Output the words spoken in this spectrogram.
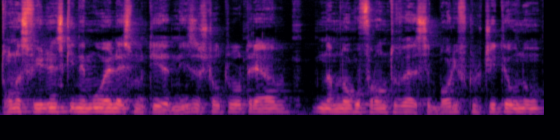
То на Свиленски не му е лесно тия дни, защото трябва на много фронтове да се бори, включително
